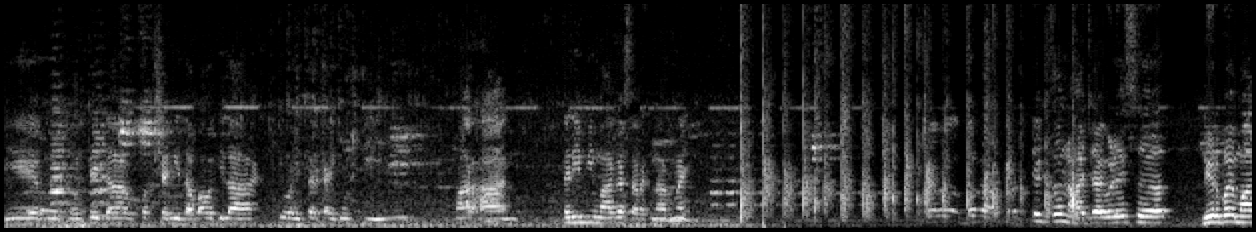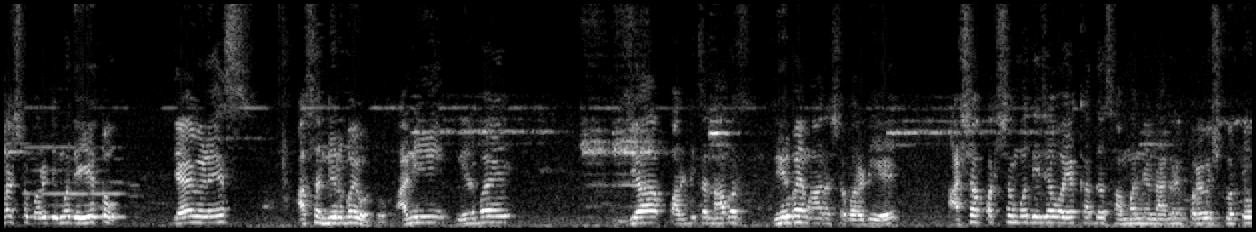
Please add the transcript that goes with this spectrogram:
ते कोणत्याही द पक्षांनी दबाव दिला किंवा इतर काही गोष्टी मारहाण तरी मी मागं सरकणार नाही. तर बघा प्रत्येकजण हा ज्या वेळेस निर्भय महाराष्ट्र पार्टीमध्ये येतो त्यावेळेस असा निर्भय होतो. आणि निर्भय ज्या पार्टीचं नावच निर्भय महाराष्ट्र पार्टी आहे अशा पक्षामध्ये जेव्हा एखादा सामान्य नागरिक प्रवेश करतो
